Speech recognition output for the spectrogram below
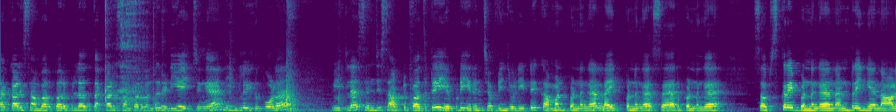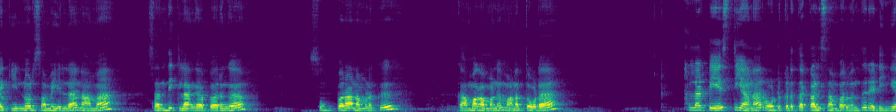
தக்காளி சாம்பார் பருப்பு இல்லாத தக்காளி சாம்பார் வந்து ரெடி ஆயிடுச்சுங்க. நீங்களும் இது போல் வீட்டில் செஞ்சு சாப்பிட்டு பார்த்துட்டு எப்படி இருந்துச்சு அப்படின்னு சொல்லிட்டு கமெண்ட் பண்ணுங்கள் லைக் பண்ணுங்கள் ஷேர் பண்ணுங்கள் சப்ஸ்கிரைப் பண்ணுங்கள் நன்றிங்க. நாளைக்கு இன்னொரு சமையலில் நாம் சந்திக்கலாங்க. பாருங்கள் சூப்பராக நம்மளுக்கு கமகமனு மனத்தோட மணத்தோட நல்லா டேஸ்டியான ரோட்டுக்கடை தக்காளி சாம்பார் வந்து ரெடிங்க.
